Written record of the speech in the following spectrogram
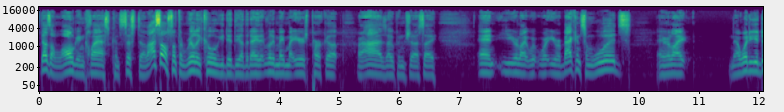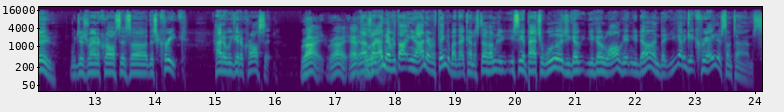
does a logging class consist of? I saw something really cool you did the other day that really made my ears perk up or eyes open, should I say? And you're like, you were back in some woods, and you're like, now what do you do? We just ran across this uh, this creek. How do we get across it? Right, right. Absolutely. And I was like, I never thought, you know, I never think about that kind of stuff. I'm just, you see a patch of woods, you go, you go log it, and you're done. But you got to get creative sometimes.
